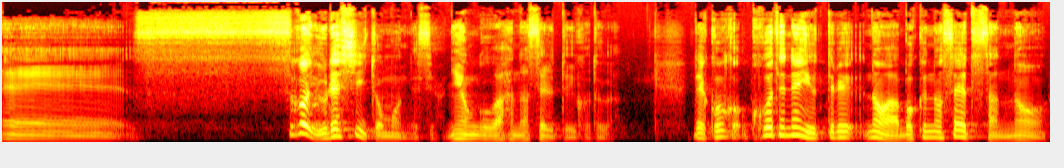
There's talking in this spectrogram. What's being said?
えー、すごい嬉しいと思うんですよ。日本語が話せるということが。でここここでね言ってるのは僕の生徒さんの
